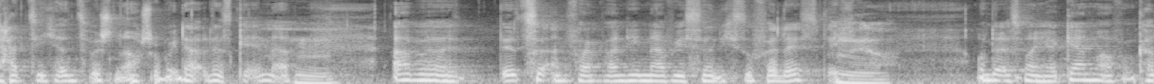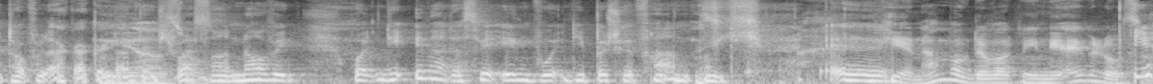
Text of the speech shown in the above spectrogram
hat sich inzwischen auch schon wieder alles geändert. Mhm. Aber zu Anfang waren die Navis ja nicht so verlässlich. Ja. Und da ist man ja gerne mal auf dem Kartoffelacker gelandet. Ja, ich so. weiß noch, in Norwegen wollten die immer, dass wir irgendwo in die Büsche fahren. Und, äh, Hier in Hamburg, da wollten wir in die Elbe los. ja,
